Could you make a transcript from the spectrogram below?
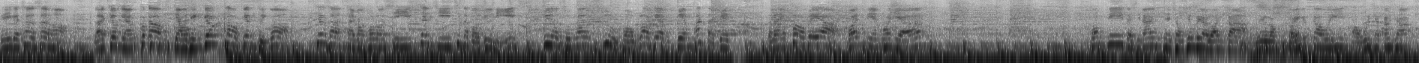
的一个特色哈。来供养北港小田江老建队伍，庆祝台北俄罗斯建市七十五周年，最后顺安祝福老建平安大吉，来报备啊，欢迎欢迎。通知就是咱提倡性比较乱加，所以讲各位各位，好非常感谢。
